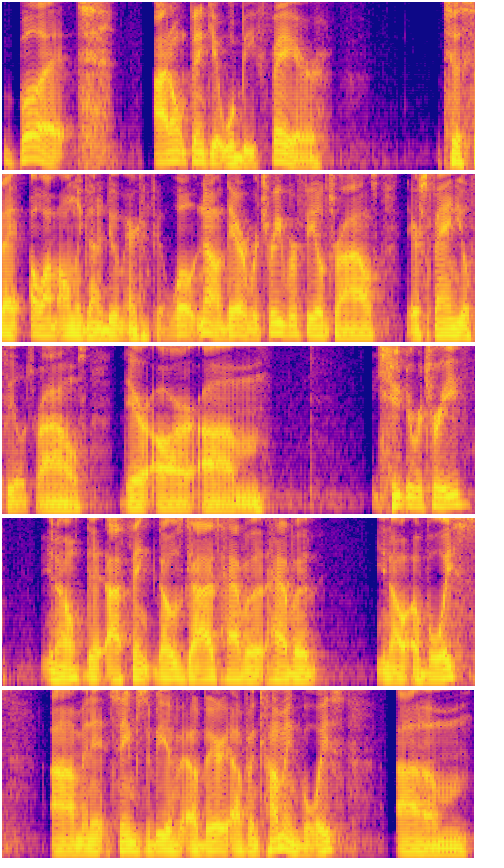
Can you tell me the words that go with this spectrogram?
But I don't think it would be fair to say, "Oh, I'm only going to do American field." Well, no, there are retriever field trials, there are spaniel field trials, there are um, shoot to retrieve you know, that I think those guys have a have a you know a voice, um, and it seems to be a, a very up and coming voice. Um,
